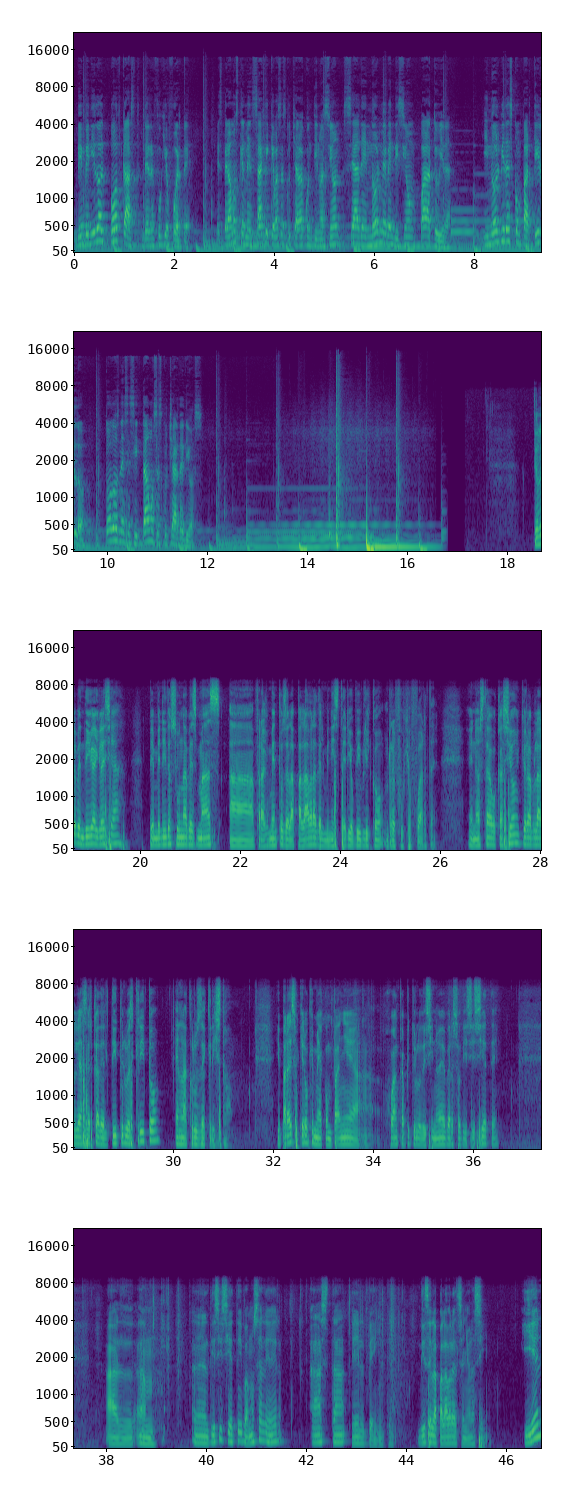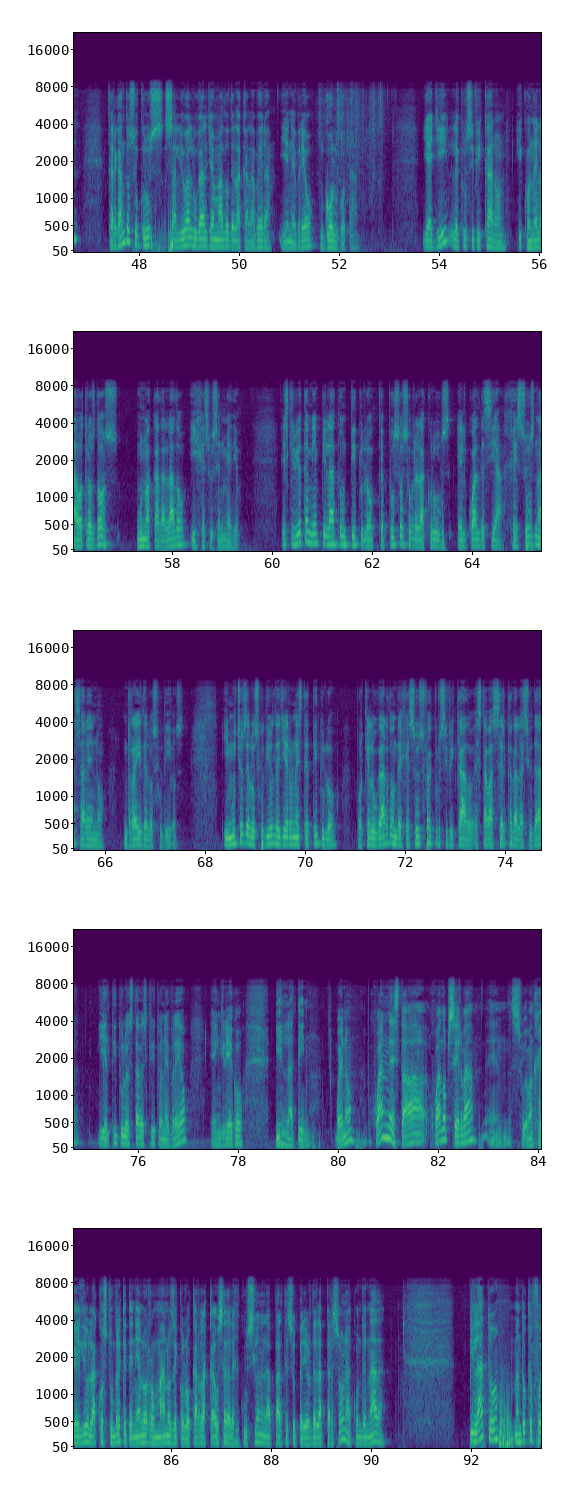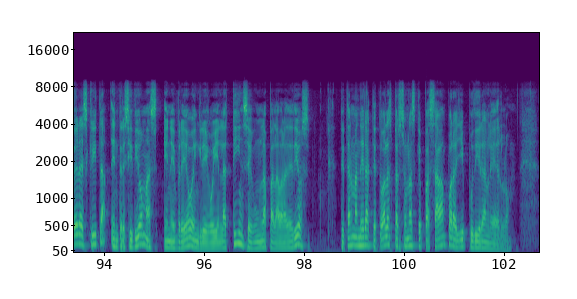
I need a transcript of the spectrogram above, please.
Bienvenido al podcast de Refugio Fuerte. Esperamos que el mensaje que vas a escuchar a continuación sea de enorme bendición para tu vida. Y no olvides compartirlo, todos necesitamos escuchar de Dios. Dios le bendiga iglesia. Bienvenidos una vez más a fragmentos de la palabra del Ministerio Bíblico Refugio Fuerte. En esta ocasión quiero hablarle acerca del título escrito en la cruz de Cristo. Y para eso quiero que me acompañe a Juan capítulo 19, verso 17. Al 17 y vamos a leer hasta el 20. Dice la palabra del Señor así. Y él, cargando su cruz, salió al lugar llamado de la calavera y en hebreo Gólgota. Y allí le crucificaron y con él a otros dos, uno a cada lado y Jesús en medio. Escribió también Pilato un título que puso sobre la cruz, el cual decía Jesús Nazareno, Rey de los judíos. Y muchos de los judíos leyeron este título porque el lugar donde Jesús fue crucificado estaba cerca de la ciudad y el título estaba escrito en hebreo, en griego y en latín. Bueno, Juan está, Juan observa en su evangelio la costumbre que tenían los romanos de colocar la causa de la ejecución en la parte superior de la persona condenada. Pilato mandó que fuera escrita en tres idiomas, en hebreo, en griego y en latín, según la palabra de Dios, de tal manera que todas las personas que pasaban por allí pudieran leerlo.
